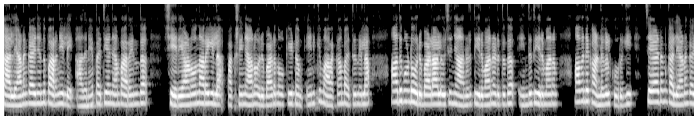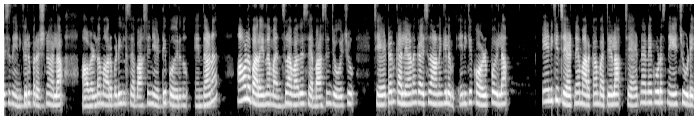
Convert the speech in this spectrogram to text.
കല്യാണം കഴിഞ്ഞെന്ന് പറഞ്ഞില്ലേ? അതിനെ പറ്റിയാ ഞാൻ പറയുന്നത്. ശരിയാണോ എന്നറിയില്ല. പക്ഷേ ഞാൻ ഒരുപാട് നോക്കിയിട്ടും എനിക്ക് മറക്കാൻ പറ്റുന്നില്ല. അതുകൊണ്ട് ഒരുപാട് ആലോചിച്ച് ഞാനൊരു തീരുമാനം എടുത്തത്. എന്ത് തീരുമാനം? അവന്റെ കണ്ണുകൾ കുറുകി. ചേട്ടൻ കല്യാണം കഴിച്ചത് എനിക്കൊരു പ്രശ്നമല്ല. അവളുടെ മറുപടിയിൽ സെബാസ്റ്റ്യൻ ഞെട്ടിപ്പോയിരുന്നു. എന്താണ്? അവൾ പറയുന്ന മനസ്സിലാവാതെ സെബാസ്റ്റ്യൻ ചോദിച്ചു. ചേട്ടൻ കല്യാണം കഴിച്ചതാണെങ്കിലും എനിക്ക് കുഴപ്പമില്ല. എനിക്ക് ചേട്ടനെ മറക്കാൻ പറ്റില്ല. ചേട്ടൻ എന്നെ കൂടെ സ്നേഹിച്ചൂടെ.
